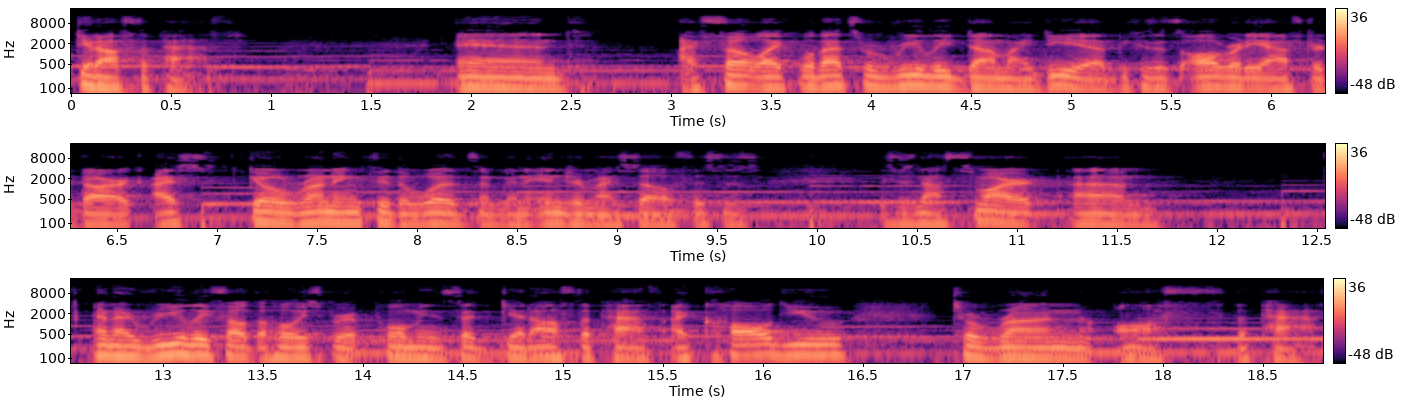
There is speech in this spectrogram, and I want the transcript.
get off the path. And I felt like, well, that's a really dumb idea because it's already after dark. I go running through the woods. I'm going to injure myself. This is, this is not smart. Um, and I really felt the Holy Spirit pull me and said, get off the path. I called you to run off the path.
